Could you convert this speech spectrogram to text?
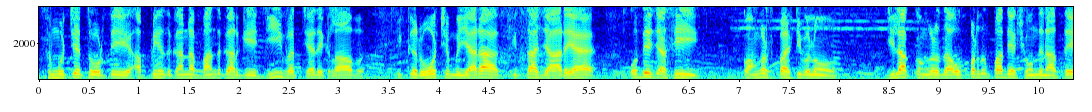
ਸਮੁੱਚੇ ਤੌਰ ਤੇ ਆਪਣੀਆਂ ਦੁਕਾਨਾਂ ਬੰਦ ਕਰਕੇ ਜੀਵ ਹੱਤਿਆ ਦੇ ਖਿਲਾਫ ਇੱਕ ਰੋਸ ਮੁਜ਼ਾਹਰਾ ਕੀਤਾ ਜਾ ਰਿਹਾ ਹੈ। ਉਹਦੇ 'ਚ ਅਸੀਂ ਕਾਂਗਰਸ ਪਾਰਟੀ ਵੱਲੋਂ ਜ਼ਿਲ੍ਹਾ ਕਾਂਗਰਸ ਦਾ ਉੱਪਰ ਉਪਾਧਿਅਕਸ਼ ਹੋਣ ਦੇ ਨਾਤੇ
